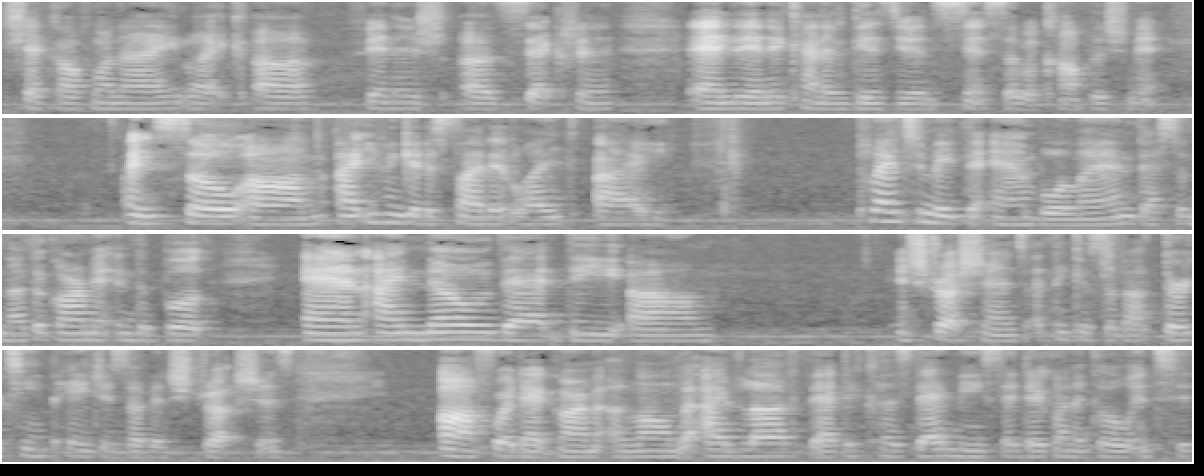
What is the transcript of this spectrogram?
check off when I like uh, finish a section and then it kind of gives you a sense of accomplishment and so um, I even get excited like I plan to make the Anne Boleyn. That's another garment in the book. And I know that the um, instructions. I think it's about 13 pages of instructions uh, for that garment alone. But I love that because that means that they're going to go into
